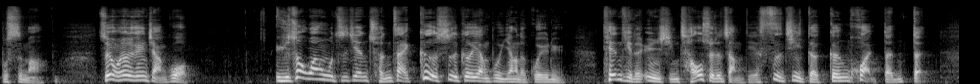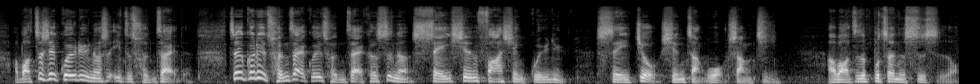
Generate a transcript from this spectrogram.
不是吗？所以我就跟你讲过，宇宙万物之间存在各式各样不一样的规律，天体的运行、潮水的涨跌、四季的更换等等，好不好？这些规律呢是一直存在的。这些规律存在归存在，可是呢，谁先发现规律，谁就先掌握商机，好不好？这是不争的事实哦。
